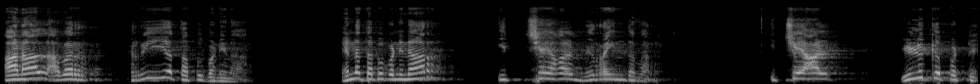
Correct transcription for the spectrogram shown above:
ஆனால் அவர் பெரிய தப்பு பண்ணினார். என்ன தப்பு பண்ணினார்? இச்சையால் நிறைந்தவர். இச்சையால் இழுக்கப்பட்டு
